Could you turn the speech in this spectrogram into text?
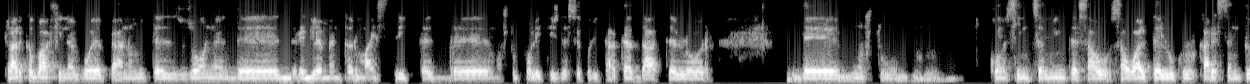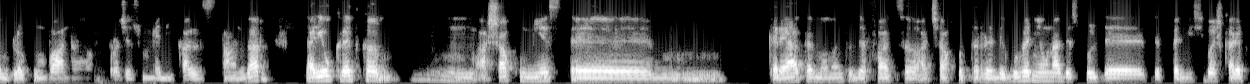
clar că va fi nevoie pe anumite zone de reglementări mai stricte, de, nu știu, politici de securitate a datelor, de, nu știu, consimțăminte sau, sau alte lucruri care se întâmplă cumva în procesul medical standard. Dar eu cred că mm, așa cum este mm, creată în momentul de față acea hotărâre de guvern, e una destul de, de permisivă și care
